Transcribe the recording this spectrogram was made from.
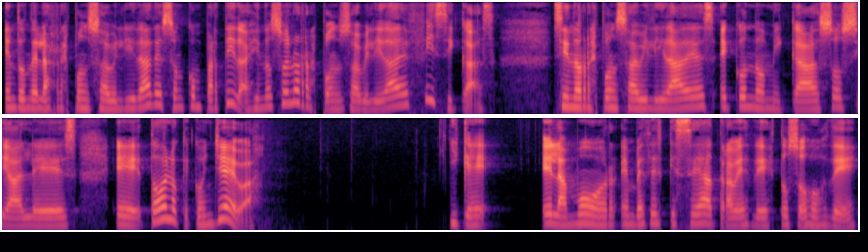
en donde las responsabilidades son compartidas y no solo responsabilidades físicas, sino responsabilidades económicas, sociales, eh, todo lo que conlleva. Y que el amor, en vez de que sea a través de estos ojos de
